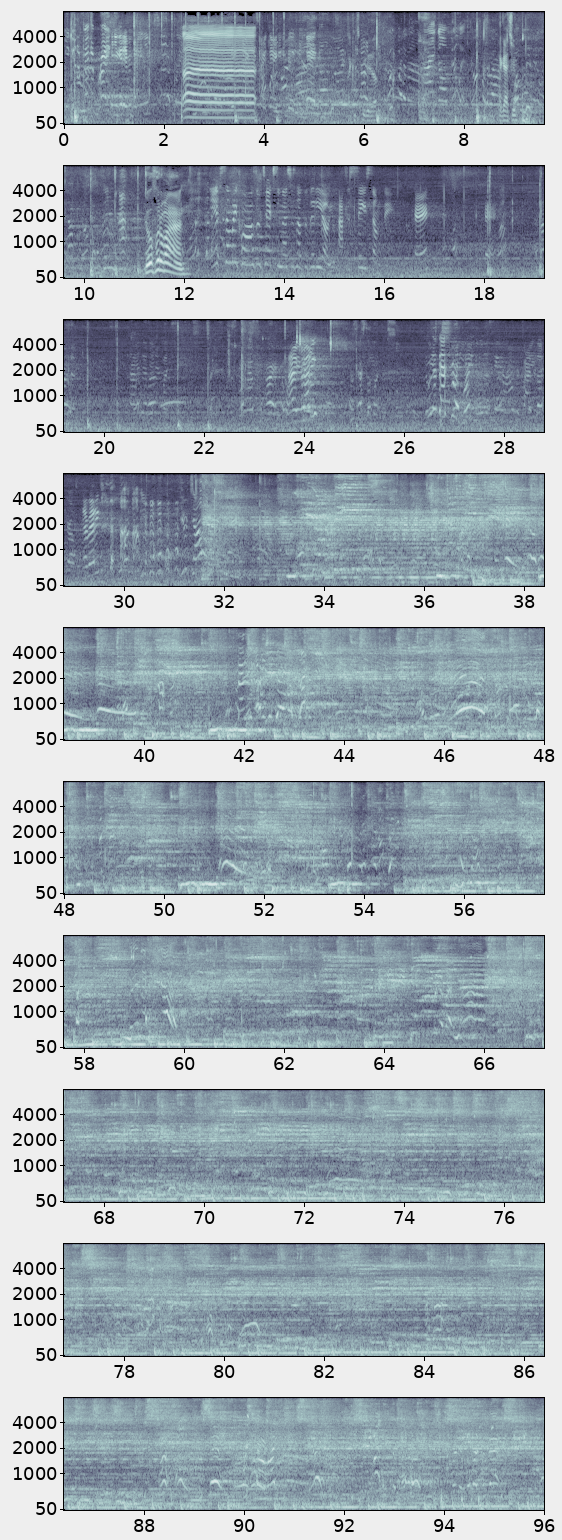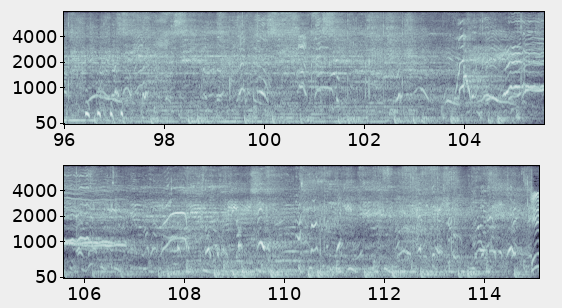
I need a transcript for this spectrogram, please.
We get a minute break. Can you get everybody in this? Uh, Right there, you do it from the back. I can scoot it up. I ain't gonna do it. Do it for the I got you. Do it for the vine. If somebody calls or texts and messes up the video, you have to say something, okay? Okay. You ready? Get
